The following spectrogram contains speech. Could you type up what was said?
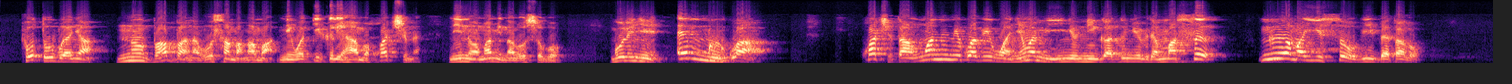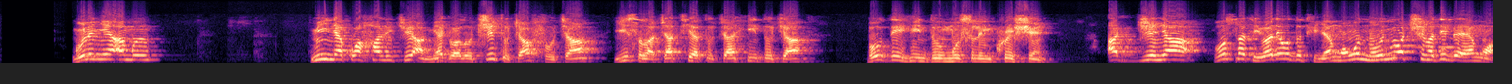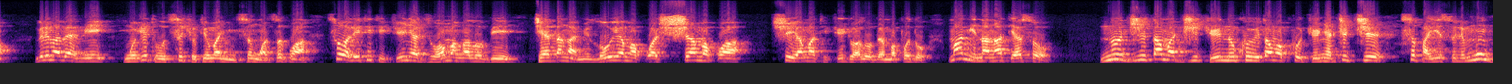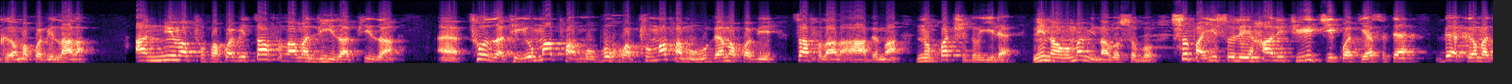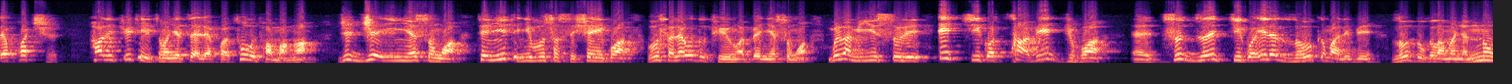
头都不讲，侬爸爸呢？我上嘛嘛，你我第个里还没花吃嘛？你侬妈咪那老说不？我哩呢，哎没瓜，花吃当我那边瓜比我你们米牛你个都牛不得没收，我嘛一收比别大了。我哩呢，俺们明年过哈里去啊，面叫了基督教、佛教、伊斯兰教、天主教、印度教。Both Hindu, Muslim, Christian. Aja wo sa ti wa de wo ti nya ngo wo no nyo chi nga de be ngo. 为了外面，我就投吃学的嘛，你吃我只管。除了那天天专业做嘛，我路边接单外面，路也嘛管，吃嘛管，吃也嘛天天叫路边嘛不多。妈咪那那点少，你只打嘛几局，你可以打嘛苦专业，只只是把意思的猛哥嘛管被拉了。啊，女嘛不怕管被丈夫那么离着皮着。哎，错子体有马跑木不花铺马跑木别嘛花比咋付啦啦别嘛能花尺度一来，你那我们米那路是不？司法意识里哈里具体过电视的，别个嘛得花尺，哈里具体怎么你再来跑，错路跑忙啊？日这一年生活，在你的你五十四想一光，五十来我都推我百年生活，为那么意思里一几个差别句话，嗯，是这几个一来路个嘛里边？路都个那么呢，弄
